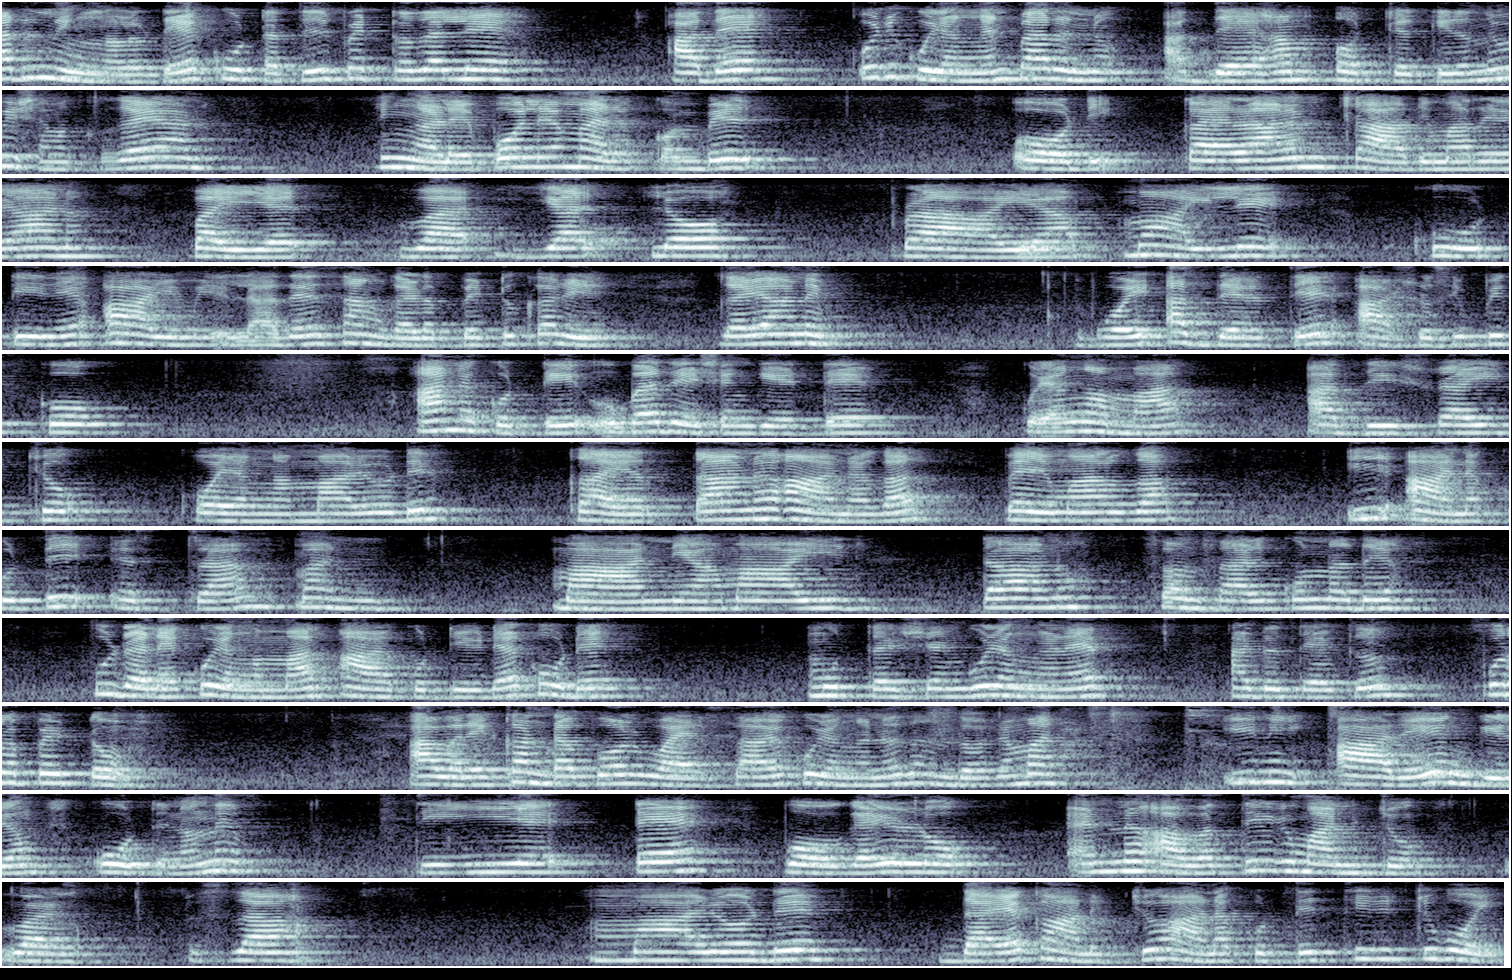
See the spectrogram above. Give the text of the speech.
അത് നിങ്ങളുടെ കൂട്ടത്തിൽ പെട്ടതല്ലേ? അതെ ഒരു കുരങ്ങൻ പറഞ്ഞു അദ്ദേഹം ഒറ്റയ്ക്കിരുന്ന് വിഷമിക്കുകയാണ്. നിങ്ങളെ പോലെ മരക്കൊമ്പിൽ ഓടി കയറാനും ചാടിമറിയാനും വയ്യ വയ്യല്ലോ പ്രായമായില്ലേ? കൂട്ടിന് ആഴമില്ലാതെ സങ്കടപ്പെട്ടു കഴിയുകയാണ്. പോയി അദ്ദേഹത്തെ ആശ്വസിപ്പിക്കൂ. ആനക്കുട്ടി ഉപദേശം കേട്ട് കുരങ്ങന്മാർ അതിശയിച്ചു. കുരങ്ങന്മാരോട് കയർത്താണ് ആനകൾ പെരുമാറുക. ഈ ആനക്കുട്ടി എത്ര മാന്യമായിട്ടാണ് സംസാരിക്കുന്നത്. ഉടനെ കുരങ്ങന്മാർ ആനക്കുട്ടിയുടെ കൂടെ മുത്തശ്ശൻ കുരങ്ങനെ അടുത്തേക്ക് പുറപ്പെട്ടു. അവരെ കണ്ടപ്പോൾ വയസ്സായ കുരങ്ങന് സന്തോഷമായി. ഇനി ആരെയെങ്കിലും കൂട്ടിനു നിർത്തിയിട്ടേ പോകുകയുള്ളൂ എന്ന് അവർ തീരുമാനിച്ചു. മാരോട് ദയ കാണിച്ചു. ആനക്കുട്ടി തിരിച്ചുപോയി.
